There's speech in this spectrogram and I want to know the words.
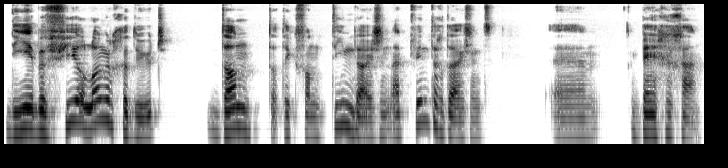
die hebben veel langer geduurd dan dat ik van 10.000 naar 20.000 uh, ben gegaan.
